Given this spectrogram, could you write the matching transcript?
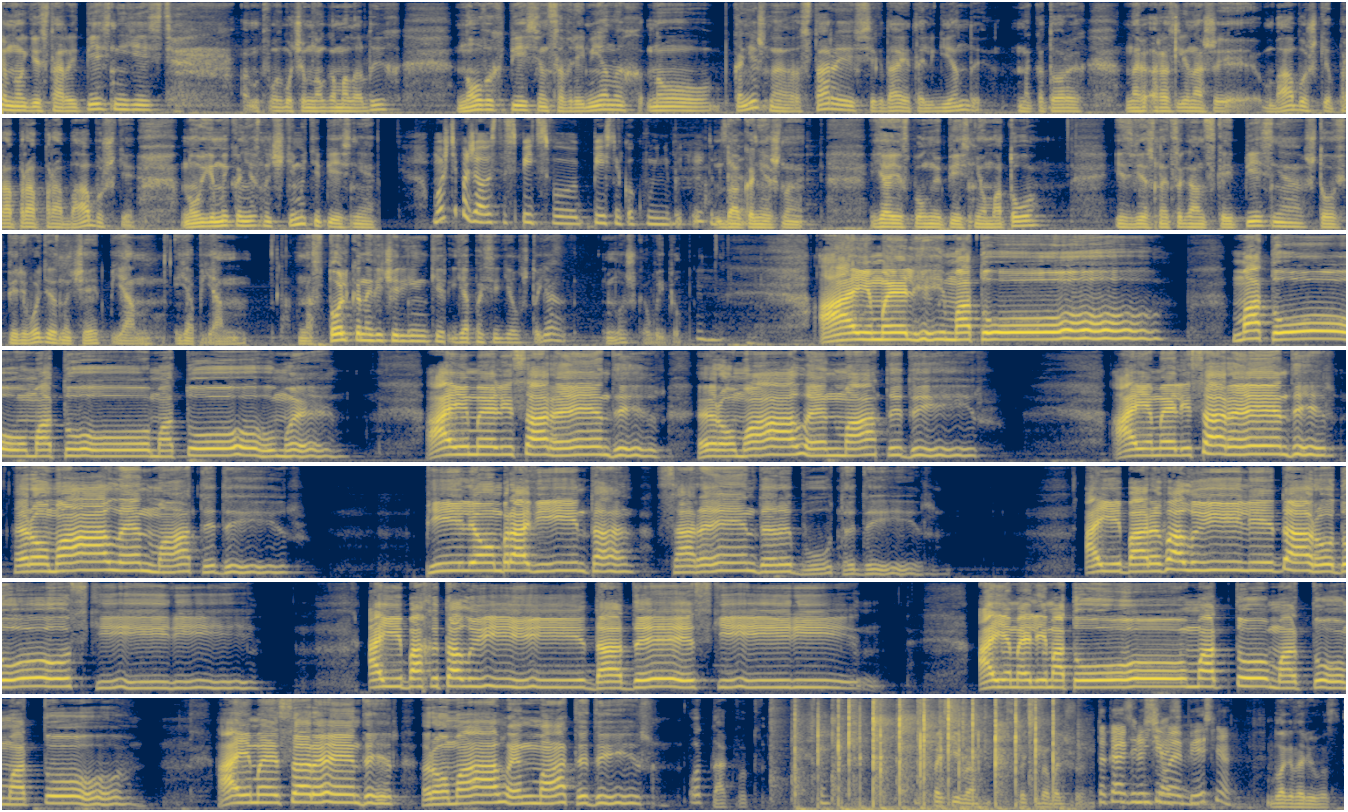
Очень многие старые песни есть, очень много молодых, новых песен, современных. Но, конечно, старые всегда это легенды, на которых росли наши бабушки, прапрапрабабушки. Ну и мы, конечно, чтим эти песни. Можете, пожалуйста, спеть свою песню какую-нибудь? Ну, Да, конечно. Я исполню песню «Мато», известная цыганская песня, что в переводе означает «пьян». Я пьян. Настолько на вечеринке я посидел, что я немножко выпил. Ай, мели мато, мато, мато, мато, мы. Ай, мели сарендер, ромален матедир. Ай, мели сарендер, ромален матедир. Pilham bravinta, sarender butedir. Ai barvalili darodoskiri. Ai bahtali dadeskiri. Ai meli matou, matou, matou, matou. Ai me surrender, romalen matedir. Вот так вот. Спасибо. Спасибо большое. Такая красивая песня. Благодарю вас.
